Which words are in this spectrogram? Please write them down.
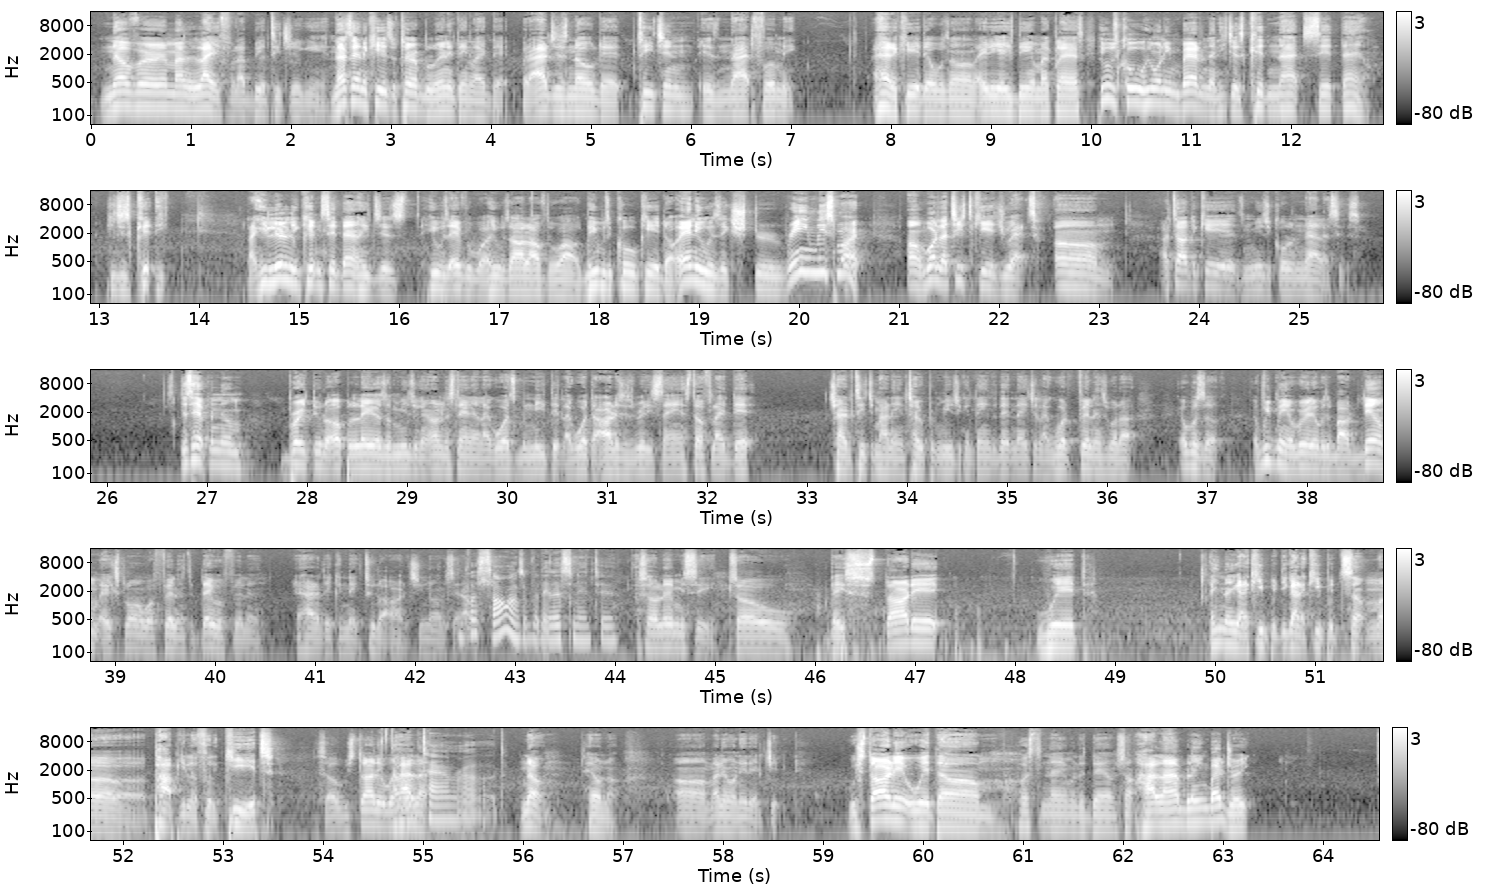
Never in my life will I be a teacher again. Not saying the kids are terrible or anything like that, but I just know that teaching is not for me. I had a kid that was um ADHD in my class. He was cool. He wasn't even bad than that. He just could not sit down. He just could. He, like he literally couldn't sit down. He just he was everywhere. He was all off the walls. But he was a cool kid though, and he was extremely smart. Um, what did I teach the kids? You ask. Um, I taught the kids musical analysis. Just helping them break through the upper layers of music and understanding like what's beneath it, like what the artist is really saying, stuff like that. Try to teach them how to interpret music and things of that nature, like what feelings What I. It was a. If we being real, it was about them exploring what feelings that they were feeling and how did they connect to the artist. You know what I'm saying? What was- songs were they listening to? so let me see. So they started with you know you gotta keep it you gotta keep it something uh popular for the kids. So we started with Old Highline. Town Road. No, hell no. Um, I didn't want to hear that shit. We started with um, what's the name of the damn song? Hotline Bling by Drake.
